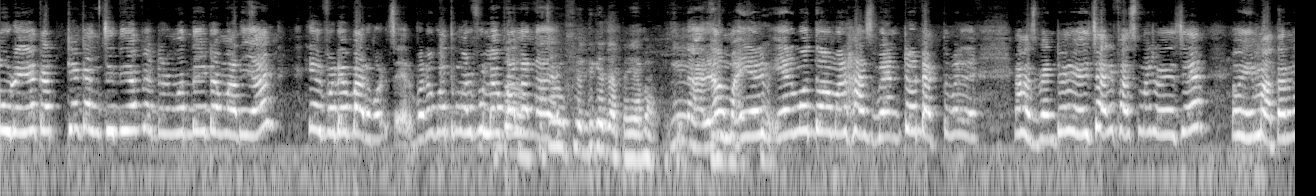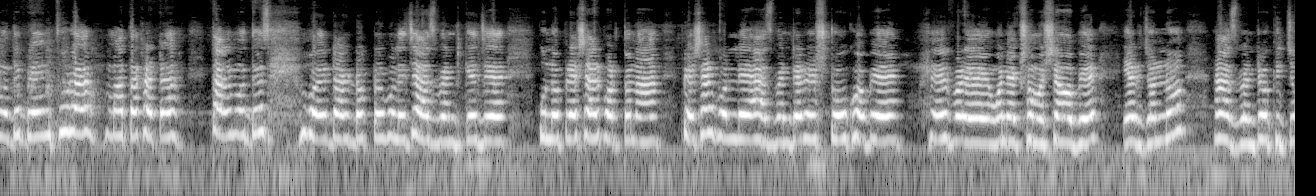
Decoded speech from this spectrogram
মুড়াইয়া কাটিয়ে কাঞ্চি দিয়া পেটের মধ্যে এটা মারিয়া। এরপরে বার করছে এরপরে কত তোমার ফুলা পালা না রে, আমার এর এর মধ্যে আমার হাজব্যান্ডও ডাক্তার হাজব্যান্ডও এই চারি পাঁচ মাস হয়েছে ওই মাথার মধ্যে ব্রেন পুরা মাথা খাটা। তার মধ্যে ডক্টর বলেছে হাজব্যান্ডকে যে কোনো প্রেশার পড়তো না। প্রেশার পড়লে হাজব্যান্ডের স্ট্রোক হবে এরপরে অনেক সমস্যা হবে। এর জন্য হাজব্যান্ডও কিছু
